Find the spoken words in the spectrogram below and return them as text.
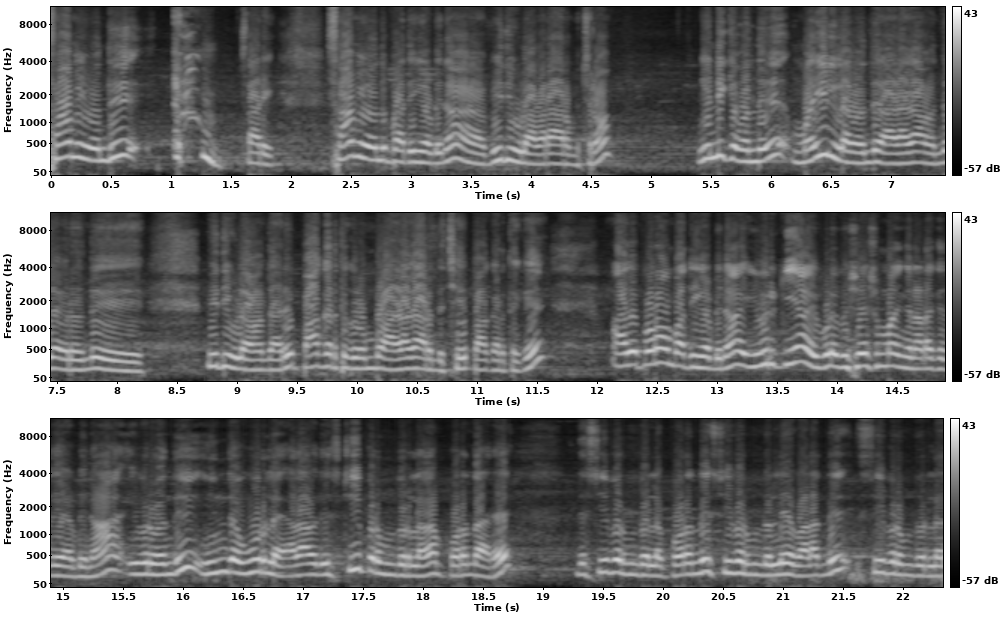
சாமி வந்து சாரி சாமி வந்து பார்த்தீங்க அப்படின்னா வீதி உலா வர ஆரம்பிச்சிடும் இன்றைக்கி வந்து மயிலில் வந்து அழகாக வந்து அவர் வந்து வீதி உலா வந்தார். பார்க்குறதுக்கு ரொம்ப அழகாக இருந்துச்சு பார்க்குறதுக்கு அதுக்கப்புறம் பார்த்தீங்க அப்படின்னா இவருக்கு ஏன் இவ்வளோ விசேஷமாக இங்கே நடக்குது அப்படின்னா இவர் வந்து இந்த ஊரில் அதாவது ஸ்ரீபெரும்புதூரில் தான் பிறந்தார். இந்த ஸ்ரீபெரும்புதூரில் பிறந்து ஸ்ரீபெரும்புதூர்லேயே வளர்ந்து ஸ்ரீபெரும்புதூரில்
